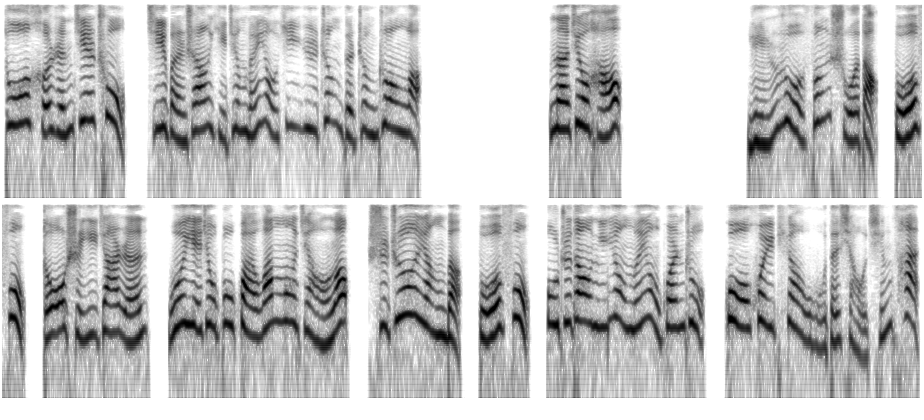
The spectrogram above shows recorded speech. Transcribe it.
多和人接触，基本上已经没有抑郁症的症状了。那就好。林若风说道：“伯父，都是一家人，我也就不拐弯抹角了。是这样的，伯父，不知道你有没有关注过会跳舞的小青菜？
